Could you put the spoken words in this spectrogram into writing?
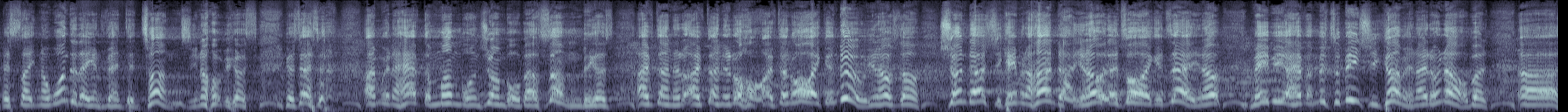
It's like, no wonder they invented tongues, you know, because, because that's, I'm going to have to mumble and jumble about something because I've done it, I've done it all. I've done all I can do, you know? So Shunda, she came in a Honda, you know? That's all I can say, you know? Maybe I have a Mitsubishi coming, I don't know. But, uh,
